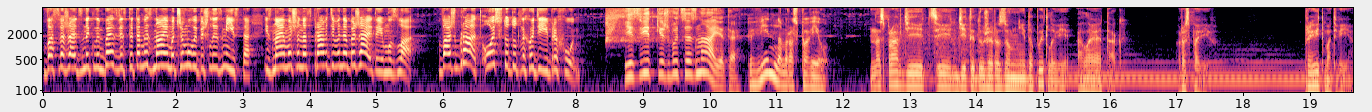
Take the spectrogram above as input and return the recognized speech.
Вас вважають зниклим безвісти, та ми знаємо, чому ви пішли з міста. І знаємо, що насправді ви не бажаєте йому зла. Ваш брат, ось хто тут лиходій і брехун. І звідки ж ви це знаєте? Він нам розповів. Насправді ці діти дуже розумні і допитливі, але так, розповів. Привіт, Матвію.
